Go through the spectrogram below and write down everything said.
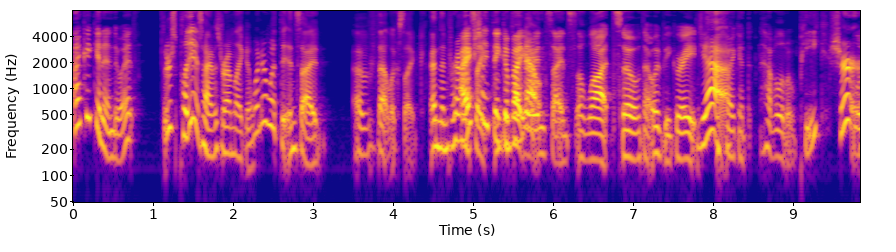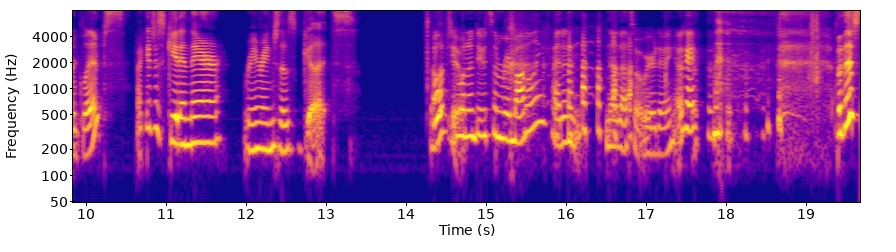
I could get into it. There's plenty of times where I'm like, I wonder what the inside of that looks like. And then for him I actually like, think can about your out. insides a lot, so that would be great. Yeah. If I could have a little peek. A Sure. little glimpse. If I could just get in there, rearrange those guts. I'd oh, love do you want to do some remodeling? I didn't know that's what we were doing. Okay. But this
